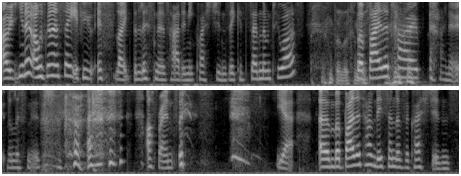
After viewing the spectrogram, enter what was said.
I, you know, I was gonna say if you if like the listeners had any questions, they could send them to us. the listeners. But by the time I know the listeners, our friends, yeah. Um, but by the time they send us the questions,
